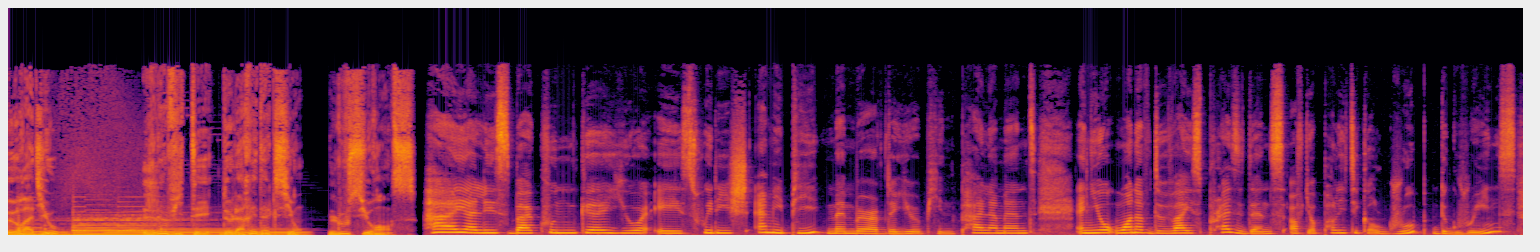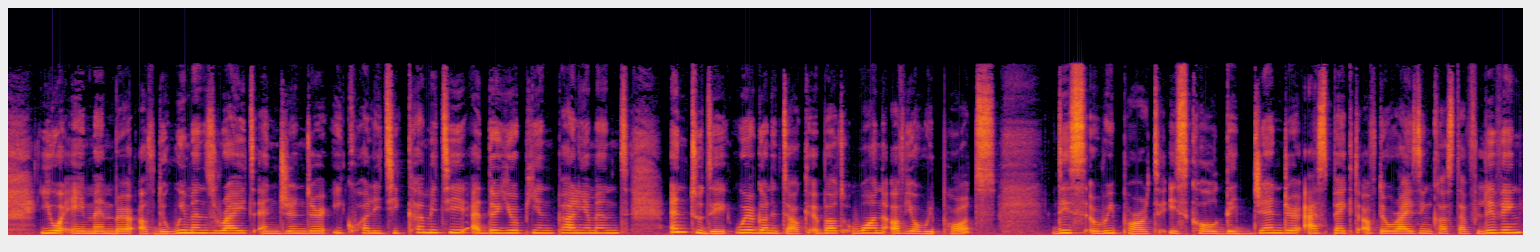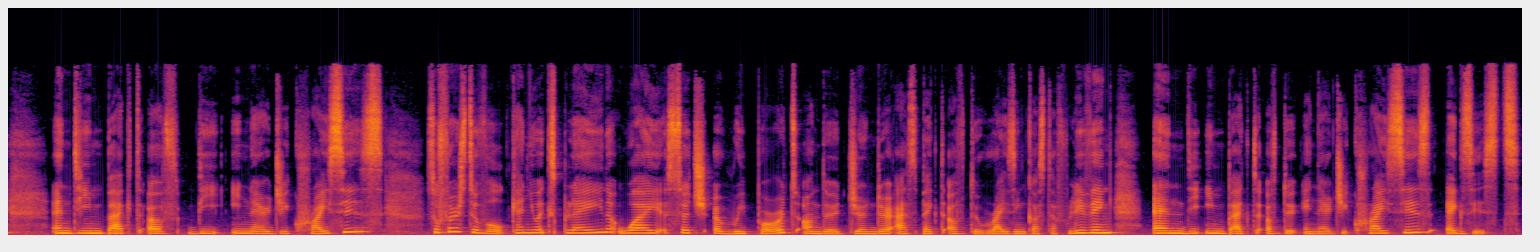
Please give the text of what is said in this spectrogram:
E-Radio, l'invité de la rédaction, l'Oussurance. Hi, Alice Bakunke. You're a Swedish MEP, member of the European Parliament, and you're one of the vice presidents of your political group, the Greens. You're a member of the Women's Rights and Gender Equality Committee at the European Parliament, and today we're going to talk about one of your reports. This report is called The Gender Aspect of the Rising Cost of Living and the Impact of the Energy Crisis. So, first of all, can you explain why such a report on the gender aspect of the rising cost of living and the impact of the energy crisis exists?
